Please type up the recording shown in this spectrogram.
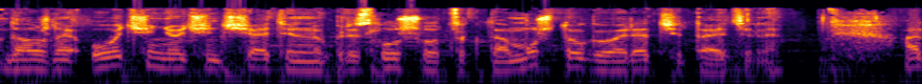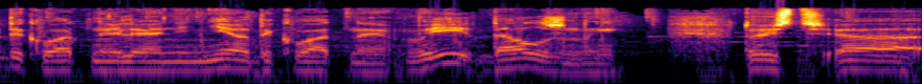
должны очень-очень тщательно прислушиваться к тому, что говорят читатели. Адекватные ли они, неадекватные. Вы должны. То есть э,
